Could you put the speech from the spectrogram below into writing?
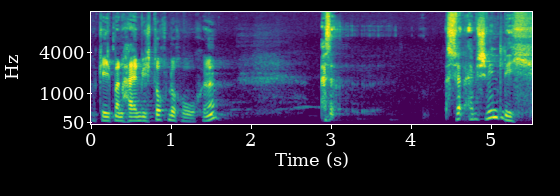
Dann geht man heimlich doch noch hoch. Ne? Also, es wird einem schwindlig.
